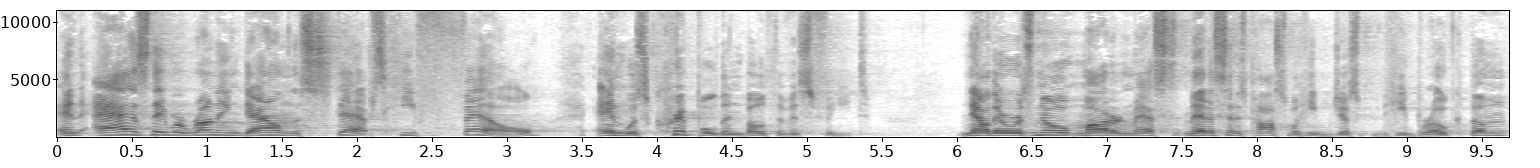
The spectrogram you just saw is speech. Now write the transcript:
And as they were running down the steps, he fell and was crippled in both of his feet. Now there was no modern medicine. It's possible he just he broke them,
